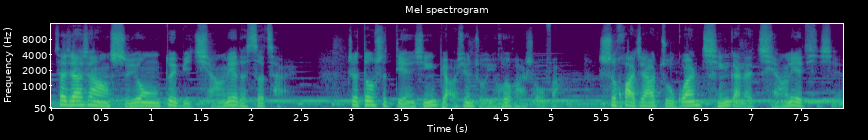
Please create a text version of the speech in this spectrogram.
再加上使用对比强烈的色彩，这都是典型表现主义绘画手法。是画家主观情感的强烈体现，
